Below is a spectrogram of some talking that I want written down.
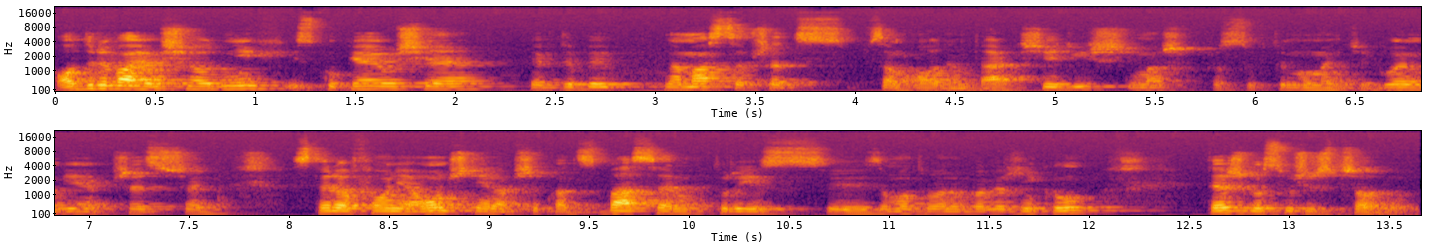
odrywają się od nich i skupiają się jak gdyby na masce przed samochodem, tak? Siedzisz i masz po prostu w tym momencie głębię, przestrzeń, stereofonia, łącznie na przykład z basem, który jest y, zamontowany w bagażniku, też go słyszysz z przodu.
